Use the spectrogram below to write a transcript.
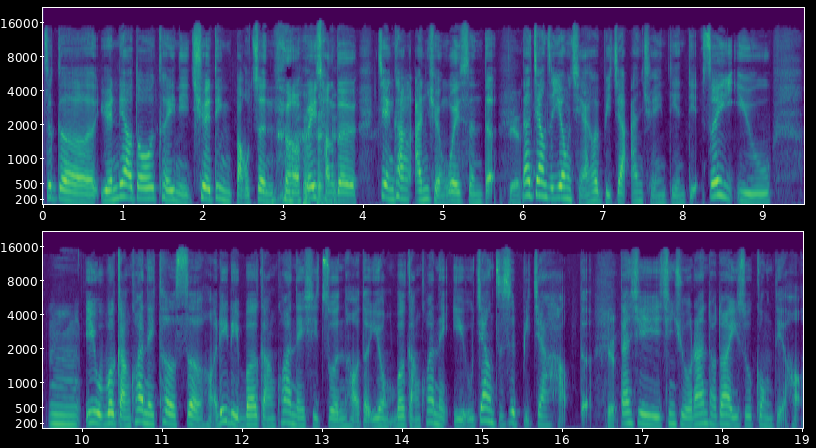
这个原料都可以，你确定保证非常的健康、安全、卫生的，那这样子用起来会比较安全一点点，所以油。嗯，伊有无共款的特色吼，你哩无共款的时阵吼，的用无共款的油，这样子是比较好的。对但是，亲像咱头头医师讲的吼，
